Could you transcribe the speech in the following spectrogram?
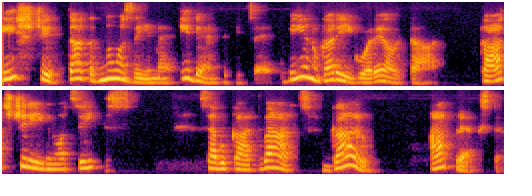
Izšķirt tā tad nozīmē identificēt vienu garīgo realitāti kā atšķirīgu no citas Savukārt vārds garu apraksta,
